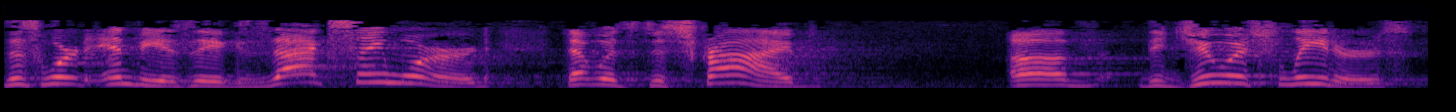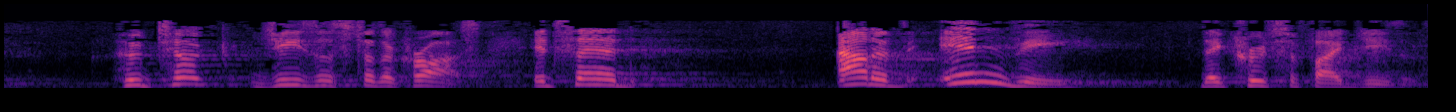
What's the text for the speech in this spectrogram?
This word envy is the exact same word that was described of the Jewish leaders who took Jesus to the cross. It said, out of envy, they crucified Jesus.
